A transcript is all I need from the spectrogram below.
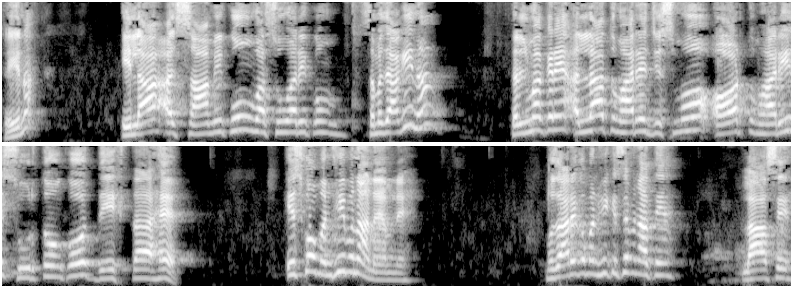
صحیح نا؟ الا اسامی کم و سواری کم سمجھ آ گئی نا؟ ترجمہ کریں، اللہ تمہارے جسموں اور تمہاری صورتوں کو دیکھتا ہے۔ اس کو منفی بنانا ہے ہم نے۔ مظاہرے کو منفی کس سے بناتے ہیں؟ لا سے۔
